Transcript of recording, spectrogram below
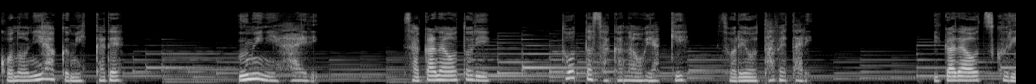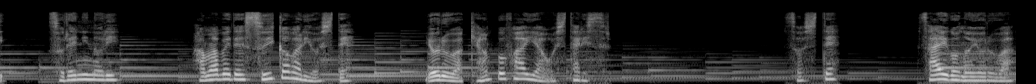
この2泊3日で海に入り、魚を取り、取った魚を焼き、それを食べたり、イカダを作り、それに乗り、浜辺でスイカ割りをして、夜はキャンプファイヤーをしたりする。そして最後の夜は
